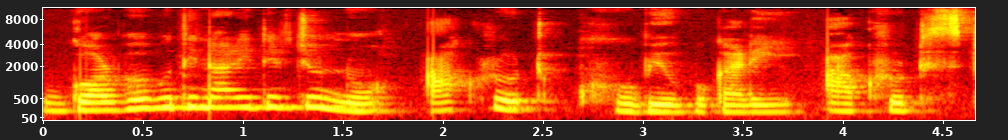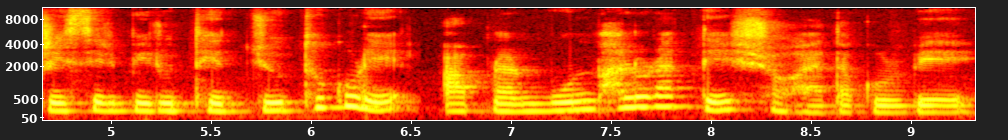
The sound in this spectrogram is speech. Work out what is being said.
গর্ভবতী নারীদের জন্য আখরোট খুবই উপকারী। আখরোট স্ট্রেসের বিরুদ্ধে যুদ্ধ করে আপনার মন ভালো রাখতে সহায়তা করবে।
